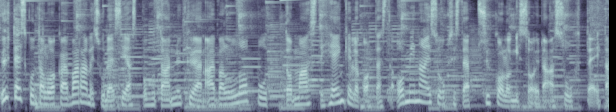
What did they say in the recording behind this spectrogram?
Yhteiskuntaluokan ja varallisuuden sijasta puhutaan nykyään aivan loputtomasti henkilökohtaisista ominaisuuksista ja psykologisoidaan suhteita.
